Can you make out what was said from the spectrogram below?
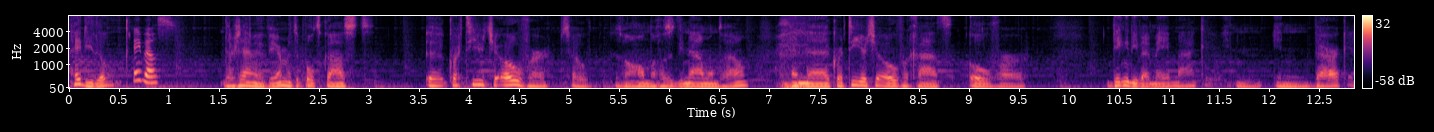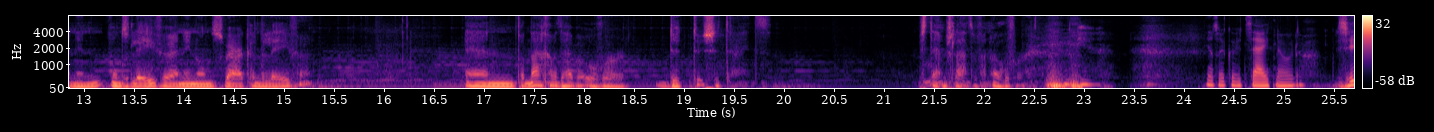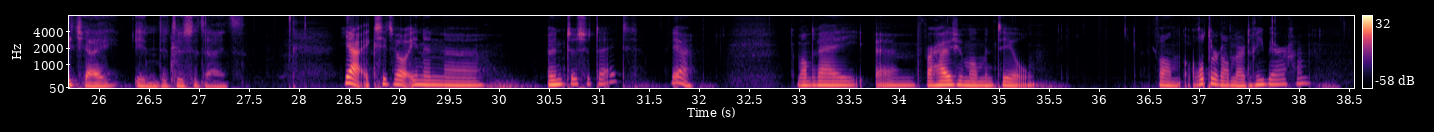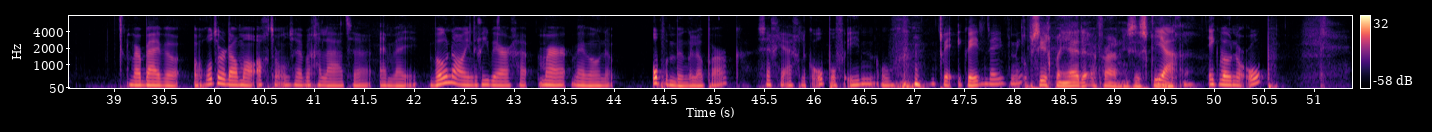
Hey Didel, Hey Bas. daar zijn we weer met de podcast eh Kwartiertje Over. Zo, dat is wel handig als ik die naam onthoud. En eh Kwartiertje Over gaat over dingen die wij meemaken in, in werk en in ons leven en in ons werkende leven. En vandaag gaan we het hebben over de tussentijd. Mijn stem slaat er van over. Je had ook weer tijd nodig. Zit jij in de tussentijd? Ja, ik zit wel in een, eh, een tussentijd. Ja. Want wij ehm, verhuizen momenteel van Rotterdam naar Driebergen. Waarbij we Rotterdam al achter ons hebben gelaten. En wij wonen al in Driebergen, maar wij wonen op een bungalowpark. Zeg je eigenlijk op of in? Of, ik, weet, ik weet het even niet. Op zich ben jij de ervaringsdeskundige. Ik woon erop.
